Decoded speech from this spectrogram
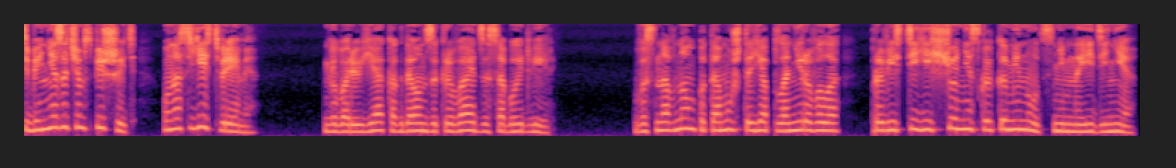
«Тебе незачем спешить, у нас есть время», говорю я, когда он закрывает за собой дверь. В основном потому, что я планировала провести еще несколько минут с ним наедине,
